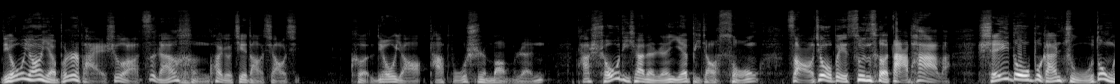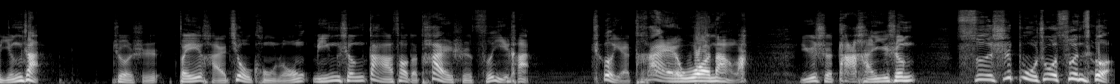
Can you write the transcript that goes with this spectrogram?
刘繇也不是摆设，自然很快就接到消息。可刘繇他不是猛人，他手底下的人也比较怂，早就被孙策打怕了，谁都不敢主动迎战。这时，北海救孔融名声大噪的太史慈一看。这也太窝囊了，于是大喊一声：“此时不捉孙策，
